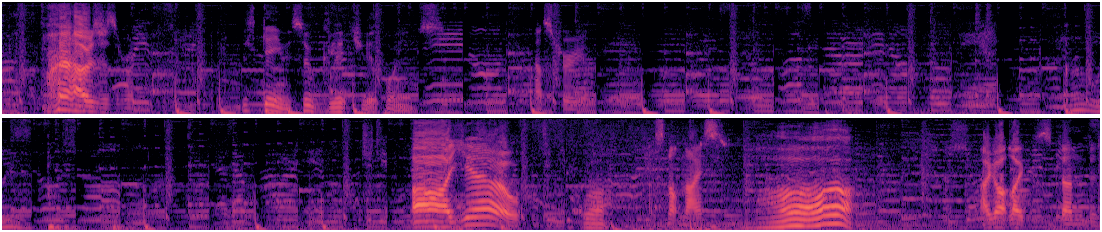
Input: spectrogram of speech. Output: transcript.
I was just running. This game is so glitchy at points. That's true. Oh, yo! What? That's not nice. Oh! I got like stunned and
